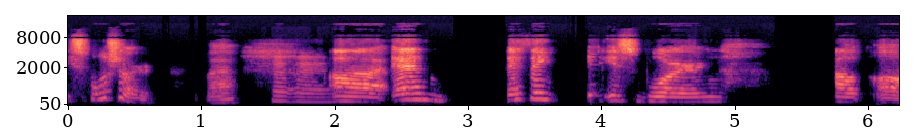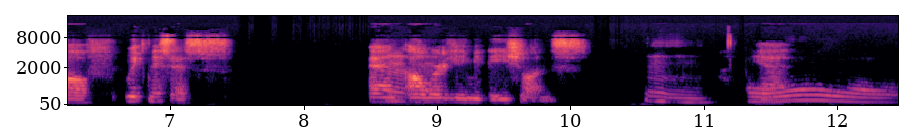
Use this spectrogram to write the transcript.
Exposure. Diba? Mm-mm. Uh, and I think it is born out of weaknesses and our Mm-mm. limitations. Mm. Yan. Oh.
